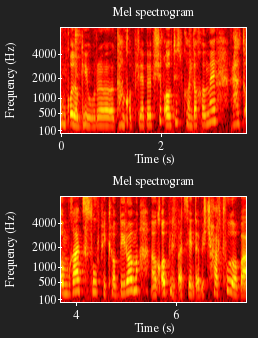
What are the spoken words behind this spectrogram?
ონკოლოგიურ განყოფილებებში, ყოველთვის მქონდა ხოლმე რატომღაც სულ ფიქრობდი, რომ ყოფილი პაციენტების ჩართულობა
